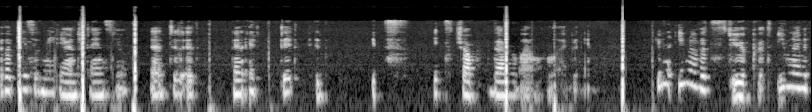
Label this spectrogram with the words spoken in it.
If a piece of media entertains you, then it then it did it, its its job very well, in my opinion. Even even if it's stupid, even if it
